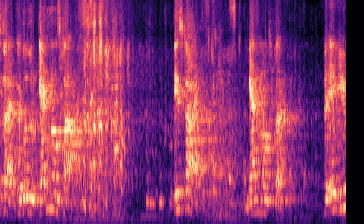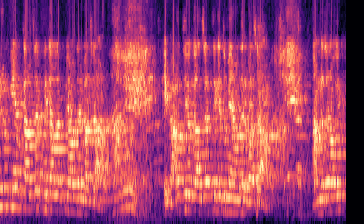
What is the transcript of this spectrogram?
স্টাইল হুজুর গ্যাংনম স্টাইল কি স্টাইল গ্যাংনম স্টাইল তো এই ইউরোপিয়ান কালচার থেকে আল্লাহ তুমি আমাদের বাঁচাও। এই ভারতীয় কালচার থেকে তুমি আমাদের বাঁচাও। আমরা যেন ঐক্য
